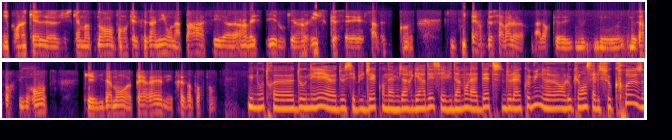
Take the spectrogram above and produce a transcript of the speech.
et pour lequel euh, jusqu'à maintenant pendant quelques années on n'a pas assez euh, investi donc il y a un risque que c'est ça qui, perde de sa valeur alors qu'il nous, nous, nous apporte une rente qui est évidemment pérenne et très importante. Une autre euh, donnée euh, de ces budgets qu'on aime bien regarder, c'est évidemment la dette de la commune. Euh, En l'occurrence, elle se creuse.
